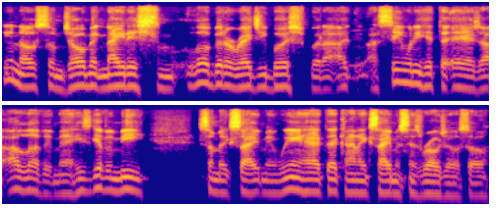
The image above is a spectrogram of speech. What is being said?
you know, some Joe McKnightish, some a little bit of Reggie Bush, but I mm-hmm. I, I seen when he hit the edge. I, I love it, man. He's giving me some excitement. We ain't had that kind of excitement since Rojo. So,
